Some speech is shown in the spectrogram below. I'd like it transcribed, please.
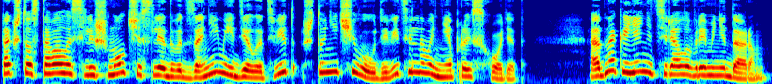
так что оставалось лишь молча следовать за ними и делать вид, что ничего удивительного не происходит. Однако я не теряла времени даром.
